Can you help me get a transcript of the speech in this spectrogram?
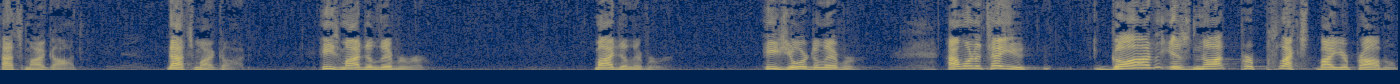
That's my God. That's my God. He's my deliverer. My deliverer. He's your deliverer. I want to tell you, God is not perplexed by your problem.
